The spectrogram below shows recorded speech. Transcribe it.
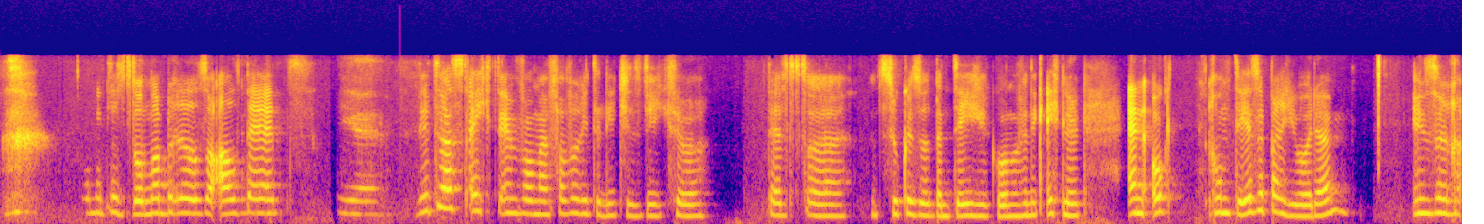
Met de zonnebril, zo altijd. Ja. Dit was echt een van mijn favoriete liedjes die ik zo tijdens uh, het zoeken zo ben tegengekomen. Vind ik echt leuk. En ook rond deze periode is er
